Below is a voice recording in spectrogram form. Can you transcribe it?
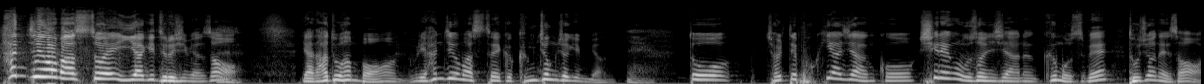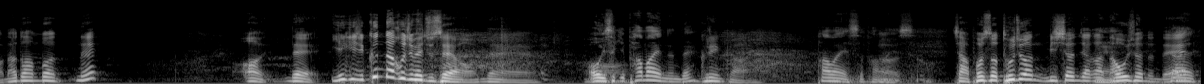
한지호 마스터의 이야기 들으시면서 네. 야 나도 한번 우리 한지호 마스터의 그 긍정적인 면, 네. 또 절대 포기하지 않고 실행을 우선시하는 그 모습에 도전해서 나도 한번 네, 어, 네 얘기 좀 끝나고 좀 해주세요. 네. 어, 이 새끼 파마했는데? 그러니까 파마했어, 파마했어. 자 벌써 도전 미션자가 네. 나오셨는데 그러니까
